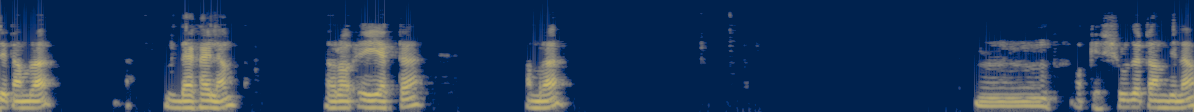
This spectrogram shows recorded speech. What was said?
যেটা আমরা দেখাইলাম। ধরো এই একটা আমরা ওকে সোজা টান দিলাম।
